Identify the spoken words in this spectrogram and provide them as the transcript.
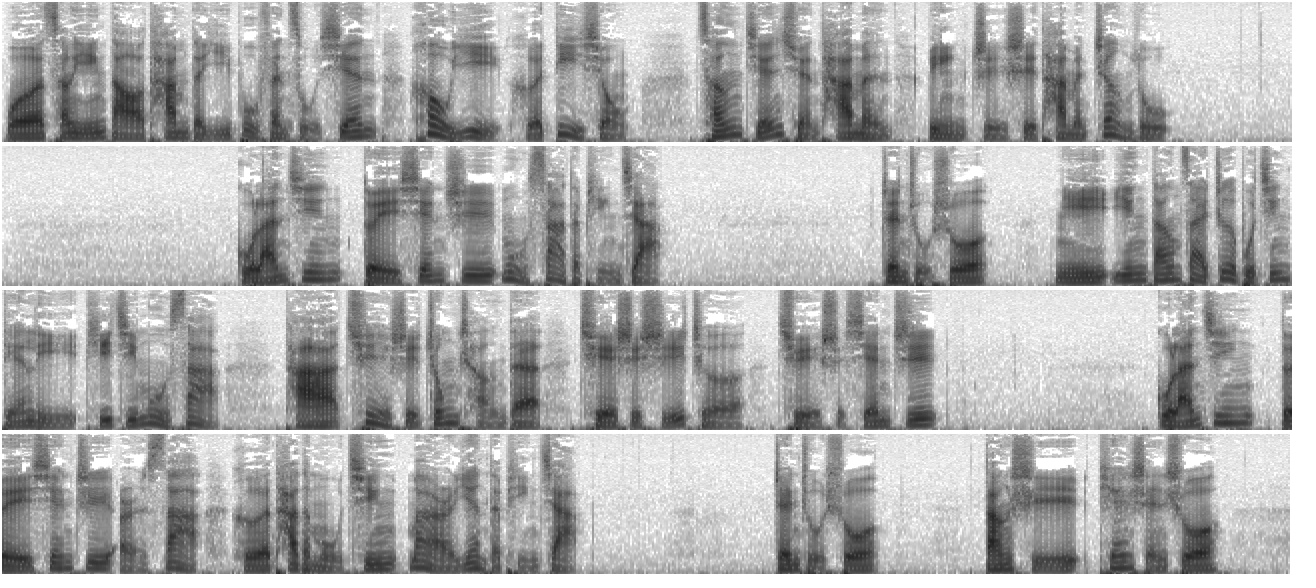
我曾引导他们的一部分祖先、后裔和弟兄，曾拣选他们，并指示他们正路。古兰经对先知穆萨的评价：真主说，你应当在这部经典里提及穆萨，他却是忠诚的，却是使者，却是先知。古兰经对先知尔萨和他的母亲麦尔燕的评价。真主说：“当时天神说，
